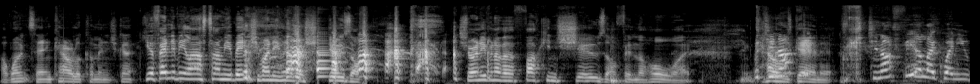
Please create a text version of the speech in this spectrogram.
I won't say. And Carol will come in and she'll go, You offended me last time, you bitch. She won't even have her shoes off. she won't even have her fucking shoes off in the hallway. Carol's not- getting it. Do you not feel like when you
